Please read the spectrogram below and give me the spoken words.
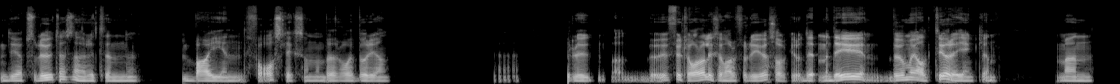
det- är absolut en sån här liten buy-in-fas liksom man bör ha i början. Eh, man Du behöver förklara liksom varför du gör saker, men det behöver man ju alltid göra egentligen. Men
